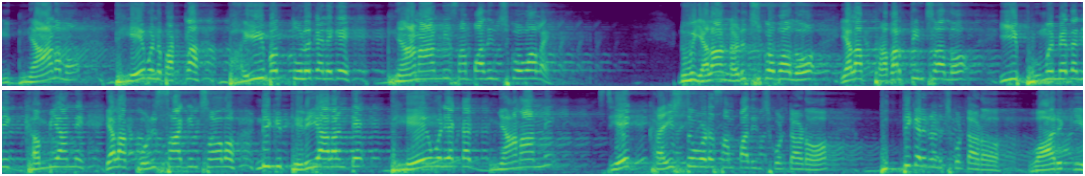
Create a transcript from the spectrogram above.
ఈ జ్ఞానము దేవుని పట్ల భయభక్తులు కలిగే జ్ఞానాన్ని సంపాదించుకోవాలి. నువ్వు ఎలా నడుచుకోవాలో ఎలా ప్రవర్తించాలో ఈ భూమి మీద నీ గమ్యాన్ని ఎలా కొనసాగించాలో నీకు తెలియాలంటే దేవుని యొక్క జ్ఞానాన్ని ఏ క్రైస్తవుడు సంపాదించుకుంటాడో బుద్ధి కలిగి నడుచుకుంటాడో వారికి ఈ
